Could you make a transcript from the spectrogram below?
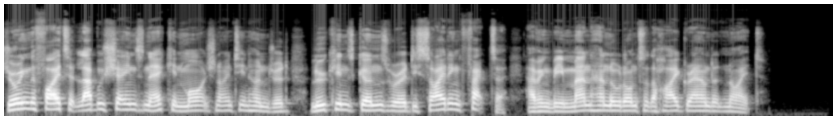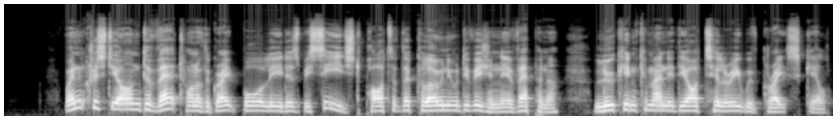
During the fight at Labuschagne's Neck in March 1900, Lukin's guns were a deciding factor, having been manhandled onto the high ground at night. When Christian de Wet, one of the great Boer leaders, besieged part of the colonial division near Wepener, Lukin commanded the artillery with great skill.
